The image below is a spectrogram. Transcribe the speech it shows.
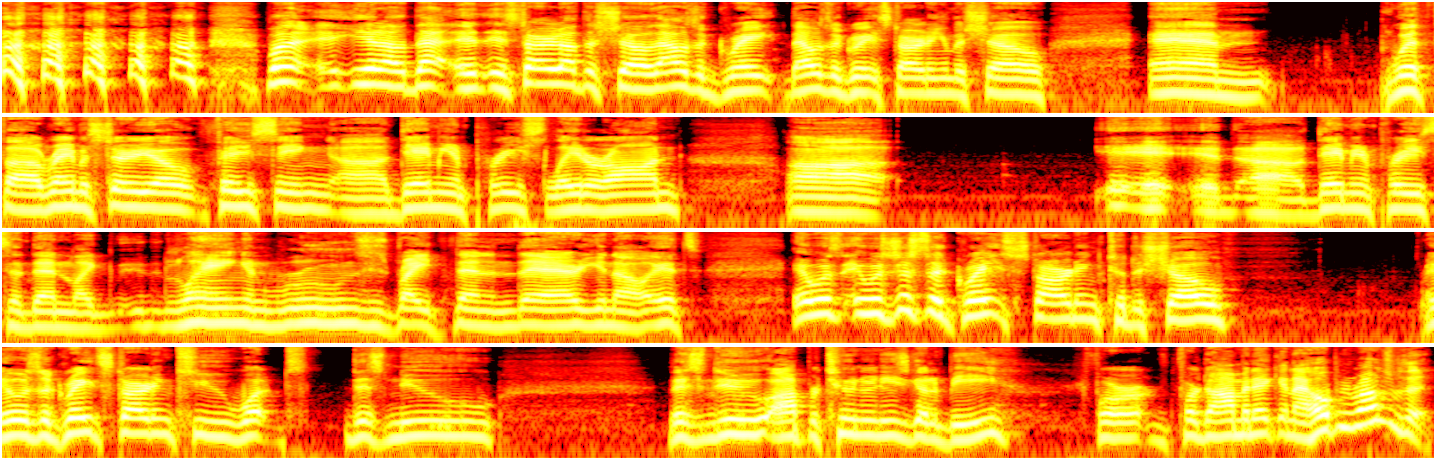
but you know that it, it, started off the show. That was a great. That was a great starting of the show, and with uh, Rey Mysterio facing uh, Damian Priest later on, uh, it, it, uh, Damian Priest, and then like laying in runes. He's right then and there. You know, it's it was it was just a great starting to the show. It was a great starting to what this new this new opportunity is going to be for for Dominik, and I hope he runs with it.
